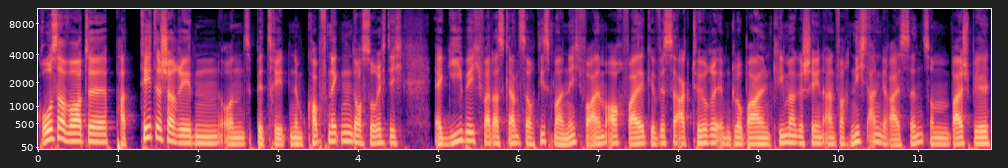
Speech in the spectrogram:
großer Worte, pathetischer Reden und betretenem Kopfnicken. Doch so richtig ergiebig war das Ganze auch diesmal nicht. Vor allem auch, weil gewisse Akteure im globalen Klimageschehen einfach nicht angereist sind. Zum Beispiel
